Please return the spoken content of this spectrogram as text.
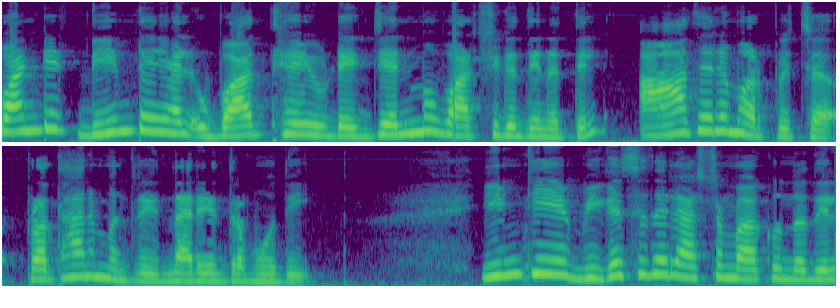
പണ്ഡിറ്റ് ദീൻദയാൽ ഉപാധ്യായയുടെ ജന്മവാർഷിക ദിനത്തിൽ ആദരമർപ്പിച്ച് പ്രധാനമന്ത്രി നരേന്ദ്രമോദി. ഇന്ത്യയെ വികസിത രാഷ്ട്രമാക്കുന്നതിൽ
